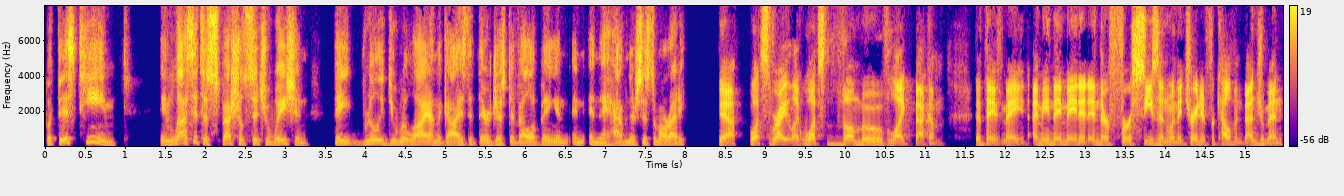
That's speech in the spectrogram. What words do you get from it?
But this team, unless it's a special situation, they really do rely on the guys that they're just developing and, and, and they have in their system already. Yeah. What's right? Like, what's the move like Beckham? That they've made. I mean, they made it in their first season when they traded for Kelvin Benjamin,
